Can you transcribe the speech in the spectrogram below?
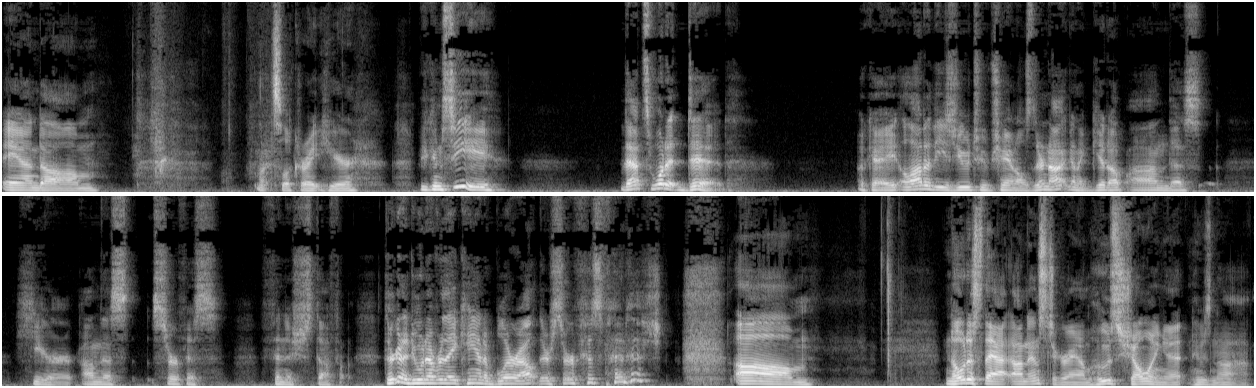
And um, let's look right here. You can see that's what it did. Okay. A lot of these YouTube channels, they're not going to get up on this here, on this surface finish stuff. They're going to do whatever they can to blur out their surface finish. Um, notice that on Instagram, who's showing it, who's not.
